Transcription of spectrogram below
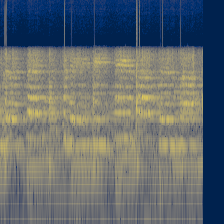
Baby, Jesus in the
